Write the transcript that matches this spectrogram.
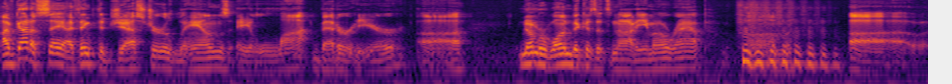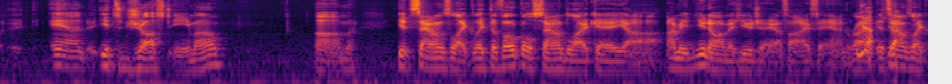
I've got to say, I think the gesture lands a lot better here. Uh, number one, because it's not emo rap, um, uh, and it's just emo. Um, it sounds like like the vocals sound like a. Uh, I mean, you know, I'm a huge AFI fan, right? Yeah, it yeah. sounds like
